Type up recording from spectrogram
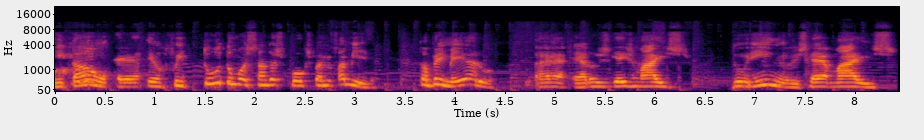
Então, é, eu fui tudo mostrando aos poucos para minha família. Então, primeiro, é, eram os gays mais durinhos, né, mais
